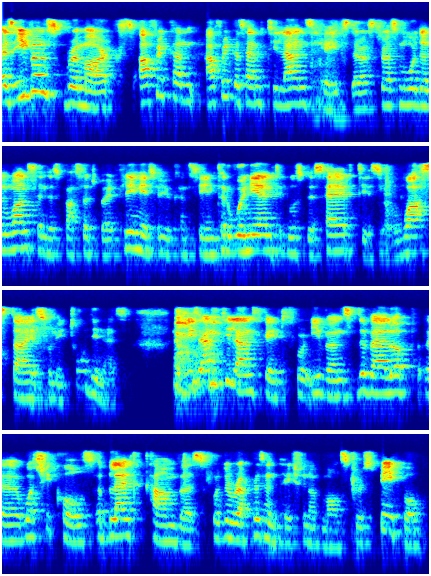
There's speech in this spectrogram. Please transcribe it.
As Evans remarks, African, Africa's empty landscapes, there are stressed more than once in this passage by Pliny, so you can see intervenientibus desertis or vastae solitudines, these empty landscapes for Evans develop uh, what she calls a blank canvas for the representation of monstrous people.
